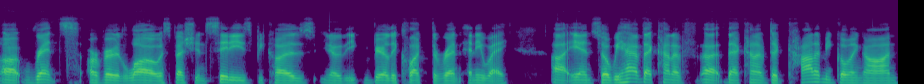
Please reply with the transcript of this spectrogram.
uh, rents are very low, especially in cities because you know you can barely collect the rent anyway, uh, and so we have that kind of uh, that kind of dichotomy going on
